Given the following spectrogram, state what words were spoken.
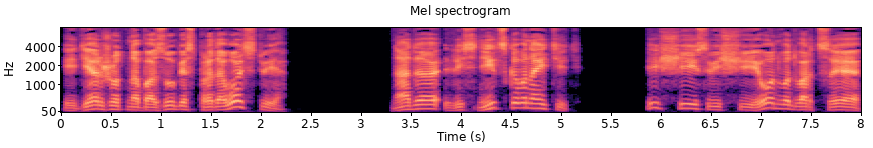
и держат на базу без продовольствия? Надо Лесницкого найти. Ищи, свищи, он во дворце,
